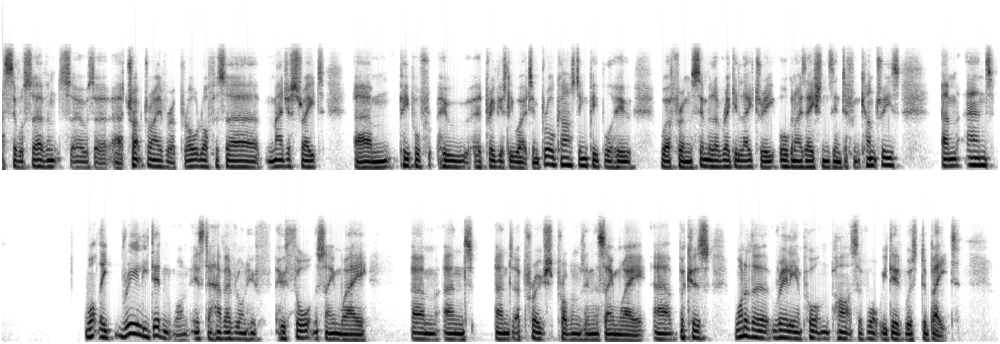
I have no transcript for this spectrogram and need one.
civil servants. So it was a, a, truck driver, a parole officer, magistrate, um, people f- who had previously worked in broadcasting, people who were from similar regulatory organizations in different countries. Um, and what they really didn't want is to have everyone who who thought the same way um, and and approached problems in the same way. Uh, because one of the really important parts of what we did was debate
